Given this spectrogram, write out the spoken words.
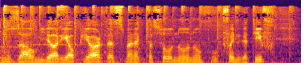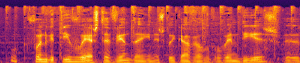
Vamos ao melhor e ao pior da semana que passou, Nuno. O que foi negativo? O que foi negativo é esta venda inexplicável de Rubén Dias eh,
